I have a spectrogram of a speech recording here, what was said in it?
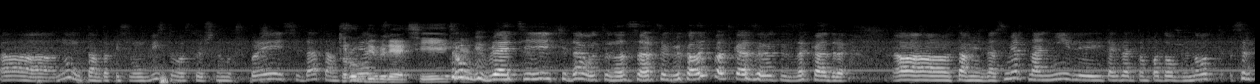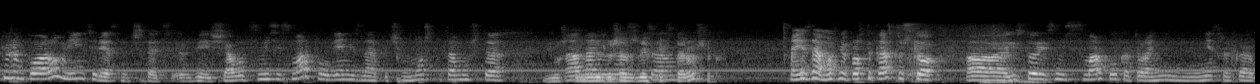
А, ну, там, допустим, убийство в Восточном экспрессе, да, там Труп смерть- библиотеки. Труп библиотеки, да, вот у нас Артем Михайлович подсказывает из-за кадра. А, там, не знаю, смерть на Ниле и так далее и тому подобное. Но вот с Эркюлем Пуаро мне интересно читать вещи. А вот с миссис Марпл я не знаю почему. Может, потому что Может, Она не любишь немножко- английских старушек? Я не знаю, может, мне просто кажется, что а, истории с миссис Марпл, которые они несколько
